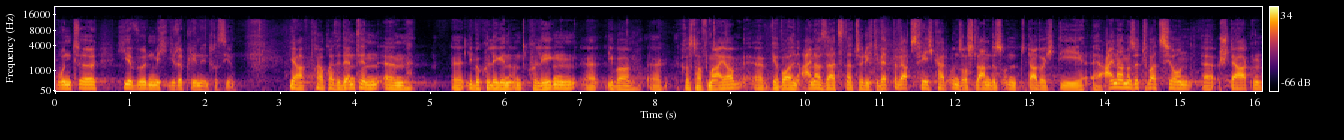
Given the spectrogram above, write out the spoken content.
Und äh, hier würden mich Ihre Pläne interessieren. Ja, Frau Präsidentin, ähm, äh, liebe Kolleginnen und Kollegen, äh, lieber äh, Christoph Mayer, äh, wir wollen einerseits natürlich die Wettbewerbsfähigkeit unseres Landes und dadurch die äh, Einnahmesituation äh, stärken.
